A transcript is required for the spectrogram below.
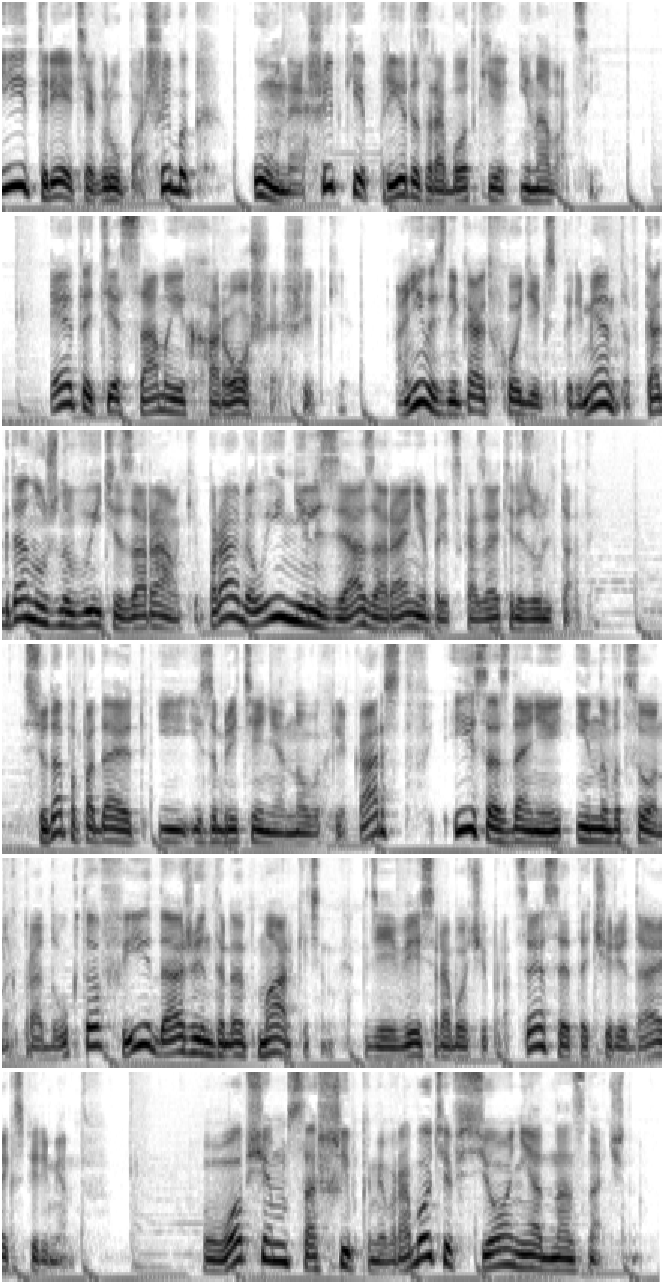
И третья группа ошибок – умные ошибки при разработке инноваций. Это те самые хорошие ошибки. Они возникают в ходе экспериментов, когда нужно выйти за рамки правил и нельзя заранее предсказать результаты. Сюда попадают и изобретение новых лекарств, и создание инновационных продуктов, и даже интернет-маркетинг, где весь рабочий процесс – это череда экспериментов. В общем, с ошибками в работе все неоднозначно –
